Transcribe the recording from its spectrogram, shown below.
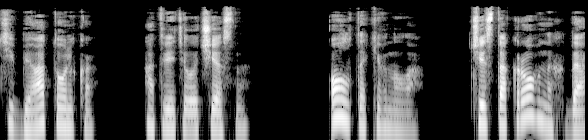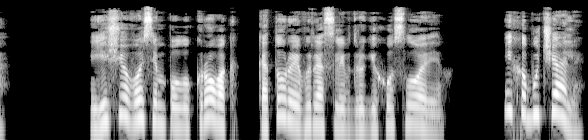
«Тебя только», — ответила честно. Олта кивнула. «Чистокровных, да. Еще восемь полукровок, которые выросли в других условиях. Их обучали.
